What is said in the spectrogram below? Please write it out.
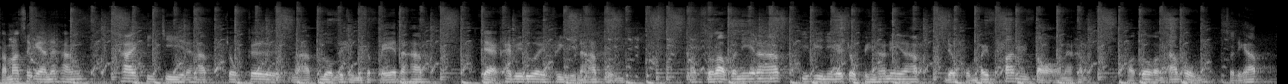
สามารถสแกนได้ทั้งค่าย PG นะครับโจ๊กเกอร์นะครับ รวมไปถึงสเปซนะครับ แจกให้ไปด้วยฟรีนะครับผมครับสำหรับวันนี้นะครับ EP นี้ก็จบเพียงเท่านี้นะครับ เดี๋ยวผมไปปั้นต่อนะครับ ขอตัวก่อนครับผม สวัสดีครับ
